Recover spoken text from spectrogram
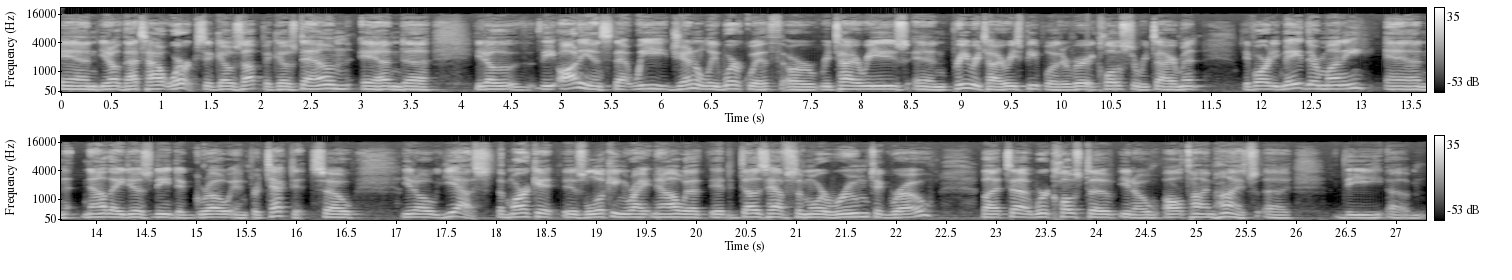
And, you know, that's how it works. It goes up, it goes down. And, uh, you know, the audience that we generally work with are retirees and pre retirees, people that are very close to retirement They've already made their money and now they just need to grow and protect it. So, you know, yes, the market is looking right now with it does have some more room to grow, but uh, we're close to, you know, all time highs. Uh, the um,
